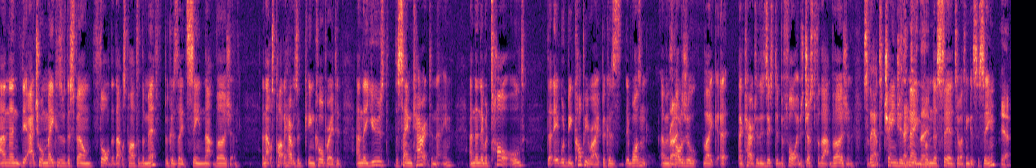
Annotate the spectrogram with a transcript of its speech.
And then the actual makers of this film thought that that was part of the myth because they'd seen that version. And that was partly how it was incorporated. And they used the same character name. And then they were told that it would be copyright because it wasn't a mythological, like a, a character that existed before. It was just for that version. So they had to change his, Change his name, name. from Nasir to, I think it's Azeem. Yeah.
